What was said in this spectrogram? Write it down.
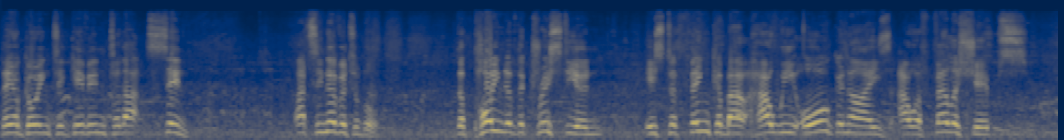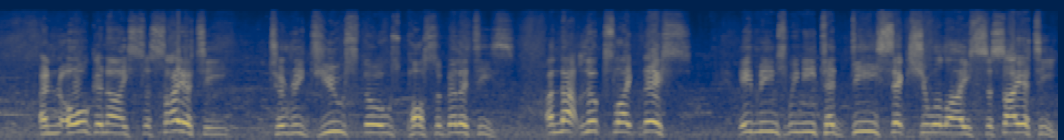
they are going to give in to that sin. That's inevitable. The point of the Christian is to think about how we organize our fellowships and organize society to reduce those possibilities. And that looks like this it means we need to desexualize society.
